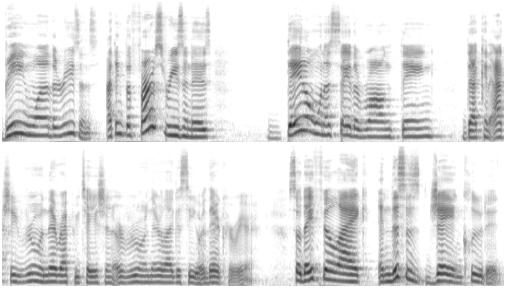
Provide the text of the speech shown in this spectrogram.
being one of the reasons. I think the first reason is they don't want to say the wrong thing that can actually ruin their reputation or ruin their legacy or their career. So they feel like, and this is Jay included,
